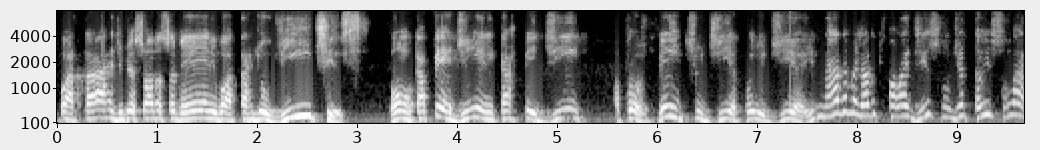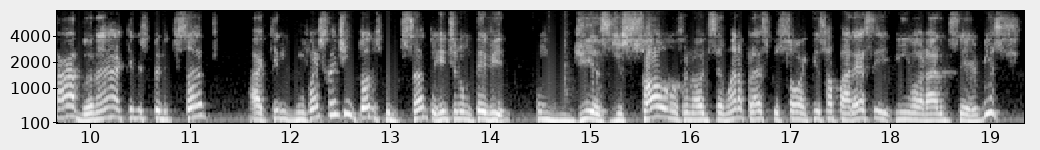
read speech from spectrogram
Boa tarde, pessoal da CBN, boa tarde, ouvintes. Bom, Carpe Diem, Carpe Diem, aproveite o dia, colhe o dia. E nada melhor do que falar disso num dia tão ensolarado, né? Aqui no Espírito Santo, aqui, praticamente em todo o Espírito Santo, a gente não teve um dias de sol no final de semana, parece que o sol aqui só aparece em horário de serviço.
